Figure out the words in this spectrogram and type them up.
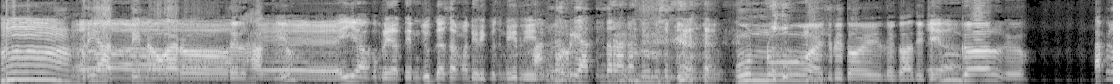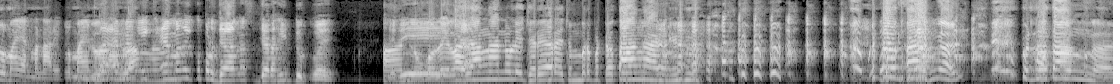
Hmm, prihatin aku karo real hati yo. Oke, Iya, aku prihatin juga sama diriku sendiri. Anda prihatin terhadap diri sendiri. Unu, ae ceritoi lek gak ditinggal yo. Tapi lumayan menarik, lumayan Nah, Hilang. menarik. emang, emang itu perjalanan sejarah hidup, woi. Jadi Anu, kok lek layangan oleh jari arek Jember pedot tangan. pedot tangan. Pedot tangan.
